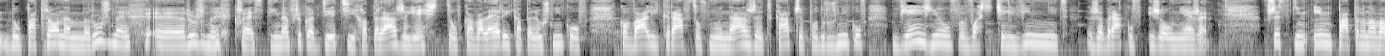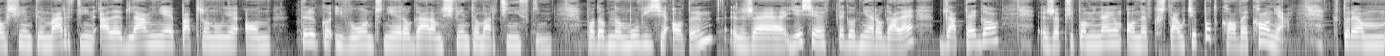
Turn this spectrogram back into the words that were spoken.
był patronem różnych, e, różnych kwestii, na przykład dzieci, hotelarzy, jeźdźców, kawalerii, kapeluszników, kowali, krawców, młynarzy, tkaczy, podróżników, więźniów, właścicieli winnic, żebraków i żołnierzy. Wszystkim im patronował święty Marcin, ale dla mnie patronuje on tylko i wyłącznie rogalom świętomarcińskim. Podobno mówi się o tym, że je się tego dnia rogale, dlatego, że przypominają one w kształcie podkowę konia, którą,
